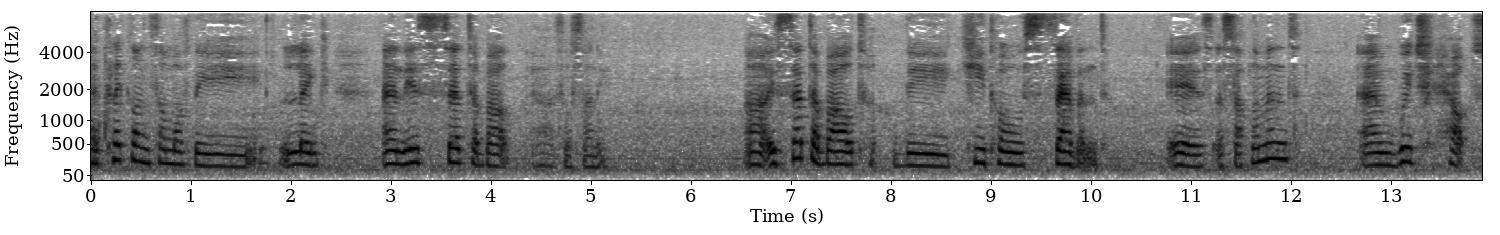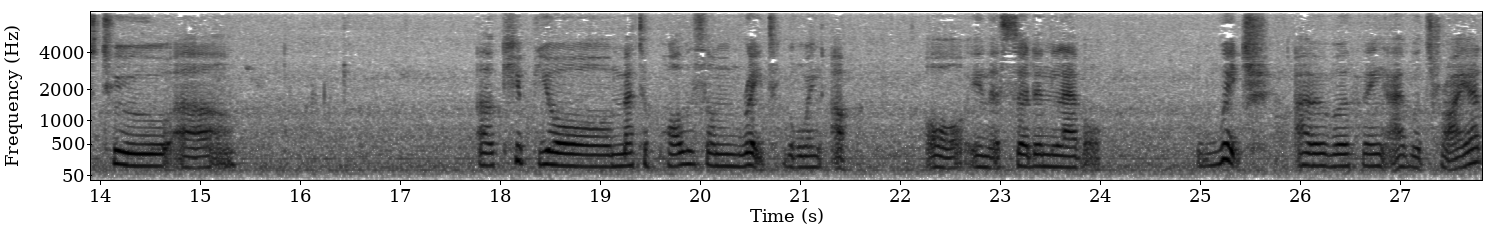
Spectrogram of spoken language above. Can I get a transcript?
I click on some of the link and it's set about oh, so sunny. Uh, it's set about the keto seventh is a supplement and which helps to uh, uh, keep your metabolism rate going up or in a certain level which I will think I would try it.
